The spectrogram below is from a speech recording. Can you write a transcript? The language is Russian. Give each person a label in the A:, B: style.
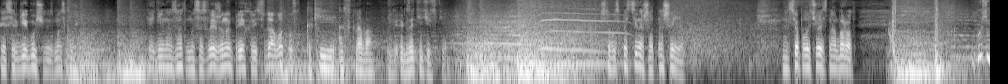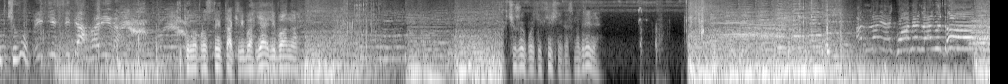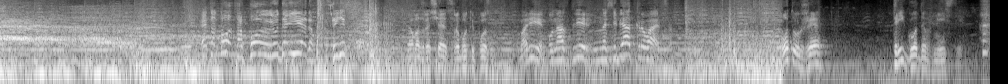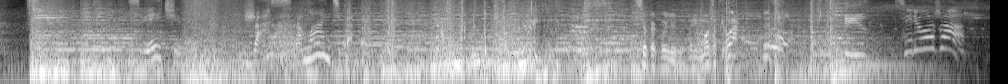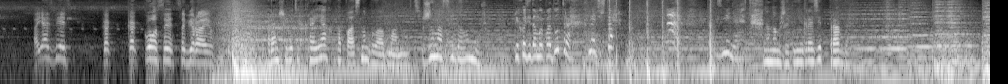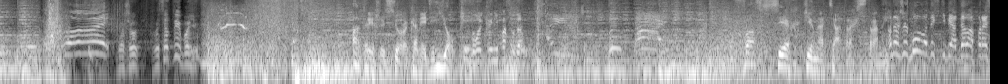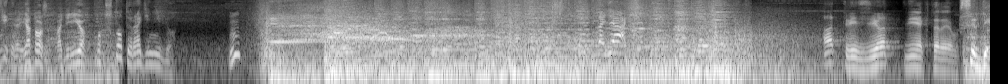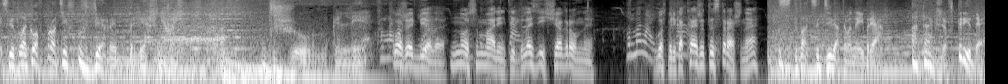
A: Я Сергей Гущин из Москвы. Пять дней назад мы со своей женой приехали сюда в отпуск,
B: Какие острова?
A: экзотические, чтобы спасти наши отношения. Но все получилось наоборот.
C: Гущин, ты чего?
D: Приди в себя, Марина!
A: Теперь вопрос стоит так, либо я, либо она. Как чужой против хищника, смотрели? Людоедов! Ты не... Я возвращаюсь с работы поздно.
D: Марин, у нас дверь на себя открывается.
E: Вот уже три года вместе.
C: Свечи, джаз, романтика.
A: Все как мы любим.
D: Марин, может, хватит?
C: Сережа!
D: А я здесь как, как косы собираю.
C: Раньше в этих краях опасно было обманывать. Жена съедала мужа.
F: Приходит домой под утро, знаете что? А, Изменяет.
C: Но нам же это не грозит, правда?
D: Даже высоты боюсь.
G: От режиссера комедии «Елки»
D: Только не посуда.
G: во всех кинотеатрах страны.
E: Она же молодость тебе отдала паразиту.
D: Я тоже, ради нее.
E: Вот что ты ради нее?
D: Стоять!
B: Отвезет некоторым.
G: Сергей Светлаков против Веры Брежневой. Джунгли.
H: Кожа белая, нос маленький, глазища огромные. Господи, какая же ты страшная, а?
G: С 29 ноября. А также в 3D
